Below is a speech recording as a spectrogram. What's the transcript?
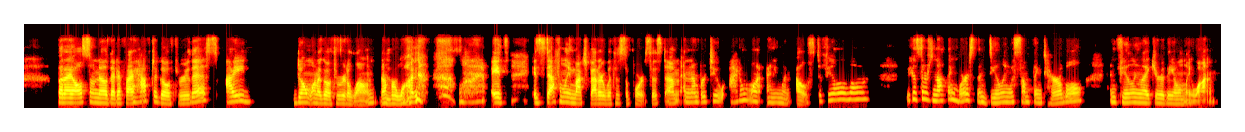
but I also know that if I have to go through this, I don't want to go through it alone. Number one, it's it's definitely much better with a support system. And number two, I don't want anyone else to feel alone because there's nothing worse than dealing with something terrible and feeling like you're the only one.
